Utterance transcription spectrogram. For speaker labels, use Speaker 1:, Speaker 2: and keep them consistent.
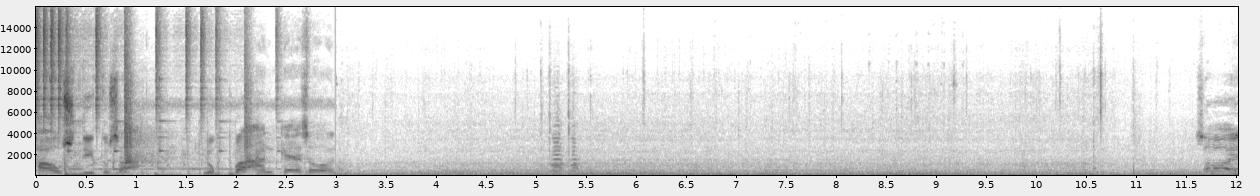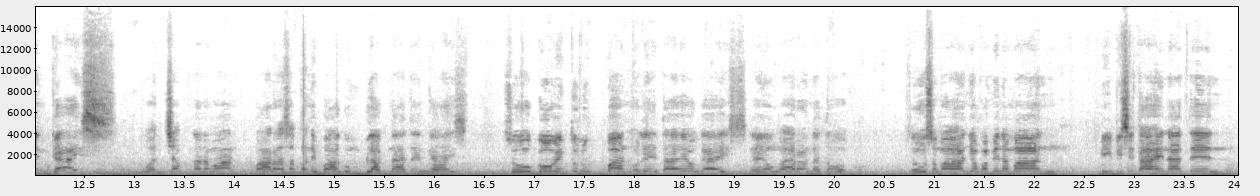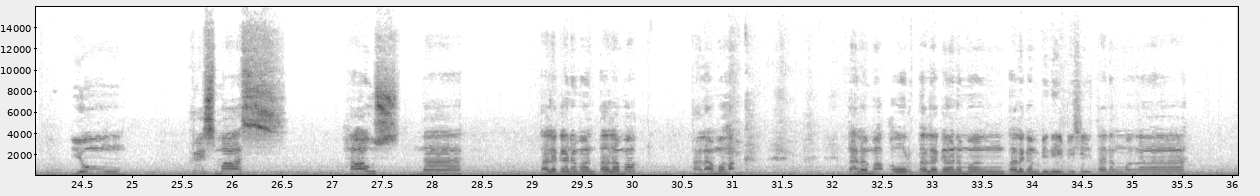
Speaker 1: House dito sa Lukbaan, Quezon. So and guys, watch up na naman para sa panibagong vlog natin guys. So going to Lukban ulit tayo guys ngayong araw na to. So samahan nyo kami naman, bibisitahin natin yung Christmas house na talaga naman talamak, talamak, talamak or talaga namang talagang binibisita ng mga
